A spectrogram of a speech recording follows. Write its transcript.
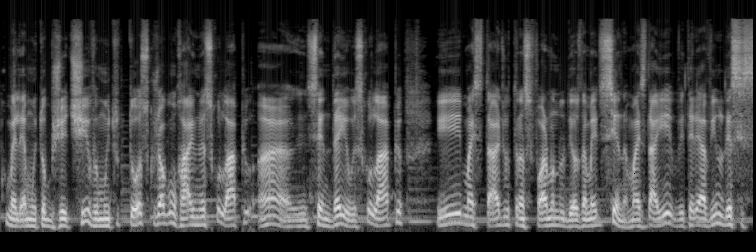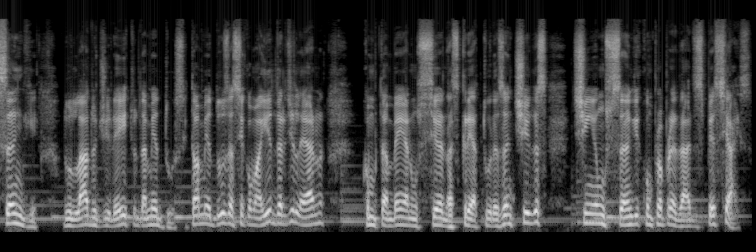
como ele é muito objetivo, muito tosco, joga um raio no Esculápio, ah, incendeia o Esculápio e mais tarde o transforma no deus da medicina. Mas daí teria vindo desse sangue do lado direito da Medusa. Então a Medusa, assim como a Hidra de Lerna, como também era um ser das criaturas antigas, tinha um sangue com propriedades especiais.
